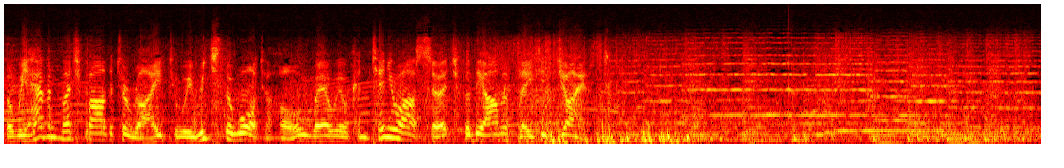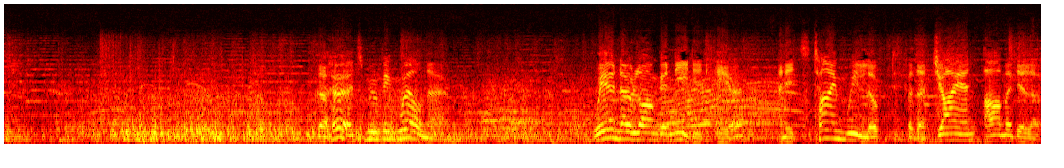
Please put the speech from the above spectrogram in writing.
but we haven't much farther to ride till we reach the water hole where we'll continue our search for the armor-plated giant. The herd's moving well now. We're no longer needed here, and it's time we looked for the giant armadillo.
